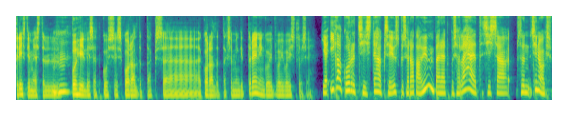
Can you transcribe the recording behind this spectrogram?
driftimeestel mm -hmm. põhilised, kus siis korraldatakse, korraldatakse mingeid treeninguid või võistlusi. ja iga kord siis tehakse justkui see rada ümber, et kui sa lähed, siis sa, see on sinu jaoks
